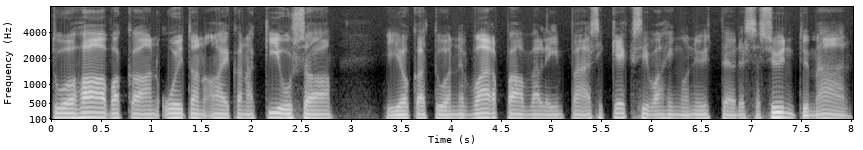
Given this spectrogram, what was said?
tuo haavakaan uiton aikana kiusaa, joka tuonne varpaan väliin pääsi keksivahingon yhteydessä syntymään.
